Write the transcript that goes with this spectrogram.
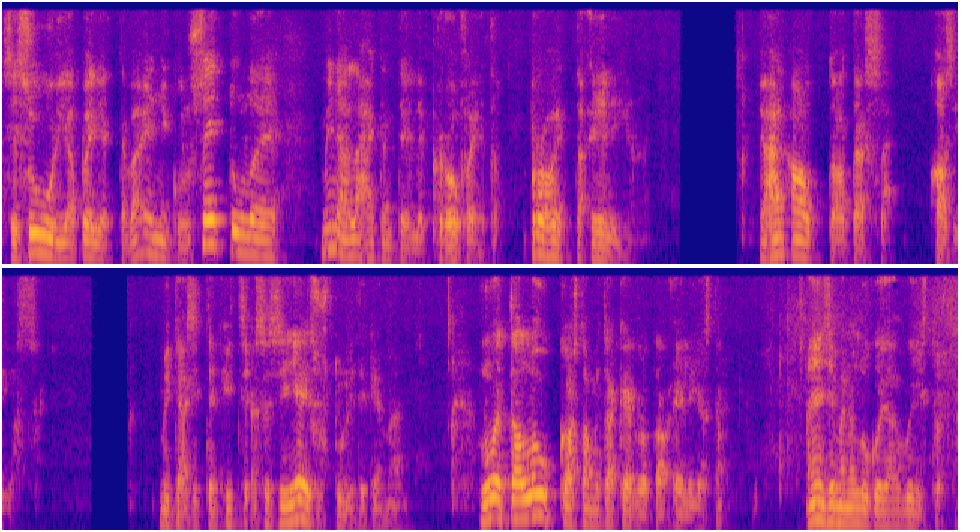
se suuri ja peljettävä, ennen kuin se tulee, minä lähetän teille profeeta, profeetta Elian. Ja hän auttaa tässä asiassa, mitä sitten itse asiassa Jeesus tuli tekemään. Luetaan Luukkaasta, mitä kerrotaan Eliasta. Ensimmäinen luku ja 15.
